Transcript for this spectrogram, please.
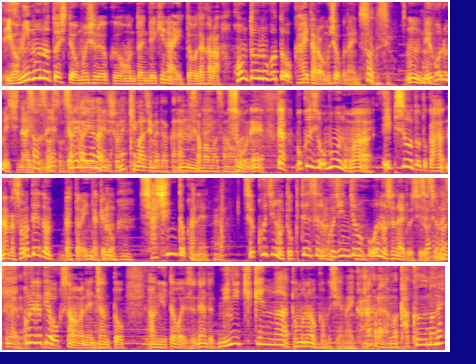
読み物として面白く本当にできないと、だから本当のことを書いたら面白くないんですよ。そうですよ。うん、デフォルメしないとね。そうそうそう。それが嫌なんでしょうね。生真面目だから、リサママさんは。そうね。だから僕思うのは、エピソードとか、なんかその程度だったらいいんだけど、写真とかね、そういう個人を特定する個人情報は載せないでほしいですよね。これだけは奥さんはね、ちゃんと、あの、言った方がいいですよ。で、身に危険が伴うかもしれないから。だから、まあ、架空のね、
